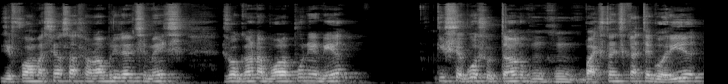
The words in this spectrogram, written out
de forma sensacional, brilhantemente, jogando a bola para o Nenê, que chegou chutando com, com bastante categoria,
